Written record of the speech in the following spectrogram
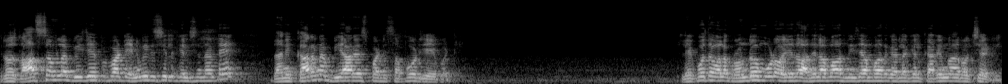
ఈరోజు రాష్ట్రంలో బీజేపీ పార్టీ ఎనిమిది సీట్లు గెలిచిందంటే దానికి కారణం బీఆర్ఎస్ పార్టీ సపోర్ట్ చేయబట్టి. లేకపోతే వాళ్ళకి రెండో మూడో ఏదో ఆదిలాబాద్ నిజామాబాద్ గట్లకెళ్ళి కరీంనగర్ వచ్చేటివి.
